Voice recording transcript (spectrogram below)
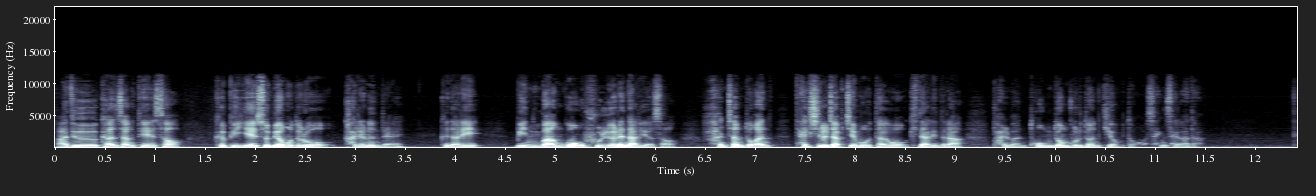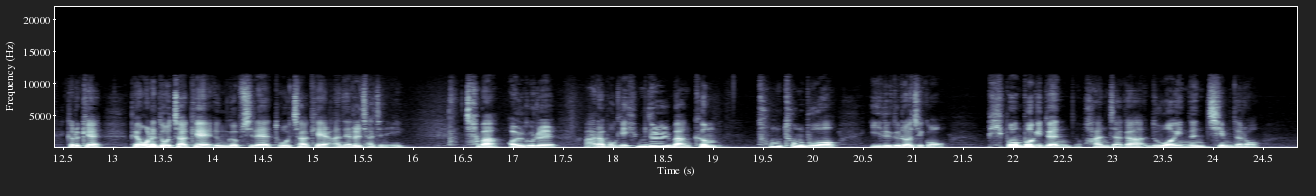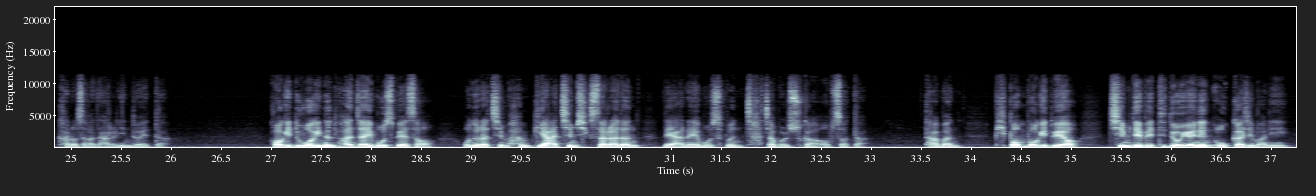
아득한 상태에서 급히 예수병원으로 가려는데 그날이 민방공 훈련의 날이어서 한참 동안 택시를 잡지 못하고 기다리느라 발만 동동 구르던 기억도 생생하다. 그렇게 병원에 도착해 응급실에 도착해 아내를 찾으니 차마 얼굴을 알아보기 힘들 만큼 퉁퉁 부어 일그러지고 피범벅이 된 환자가 누워있는 침대로 간호사가 나를 인도했다. 거기 누워있는 환자의 모습에서 오늘 아침 함께 아침 식사를 하던 내 아내의 모습은 찾아볼 수가 없었다. 다만 피범벅이 되어 침대 밑에 놓여있는 옷까지만이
